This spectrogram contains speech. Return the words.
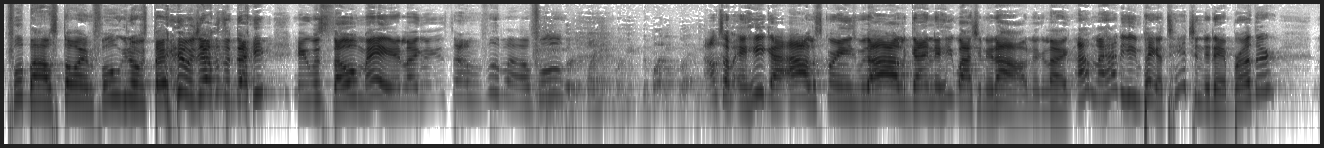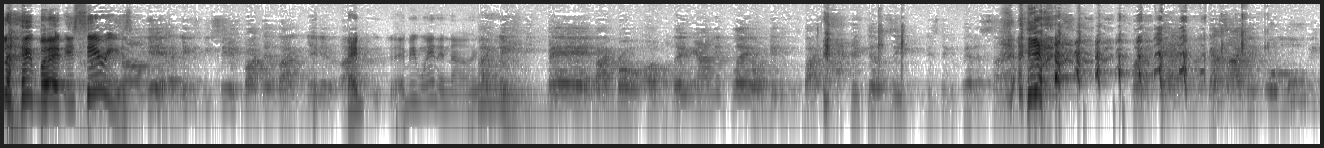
Football starting fool. You know, it was, Thursday, it was yesterday. He was so mad. Like, it's time for football, He put the money, he, the money play. He I'm talking, and he got all the screens with all the gang that he watching it all, nigga. Like, I'm like, how do you even pay attention to that, brother? Like, but it's serious. Um, yeah, like, niggas be serious about that. Like, nigga, They like, they be winning now. like niggas be mad. Like, bro, uh, when Le'Veon didn't play, or niggas was like, I picked up Zeke, this nigga better sign. Yeah. like that. Like, that's how I did for a movie.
